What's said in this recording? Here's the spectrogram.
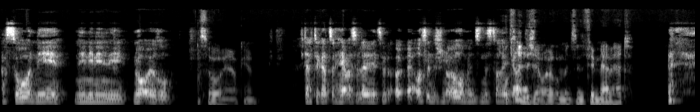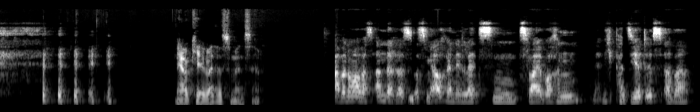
Ach so, nee, nee, nee, nee, nee, nur Euro. Ach so, ja, okay. Ich dachte gerade so, hä, was will er denn jetzt mit äh, ausländischen Euro-Münzen? Das ist doch egal. Ausländische Euro-Münzen sind viel mehr wert. ja, okay, weiß, was du meinst, ja. Aber nochmal was anderes, was mir auch in den letzten zwei Wochen nicht passiert ist, aber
